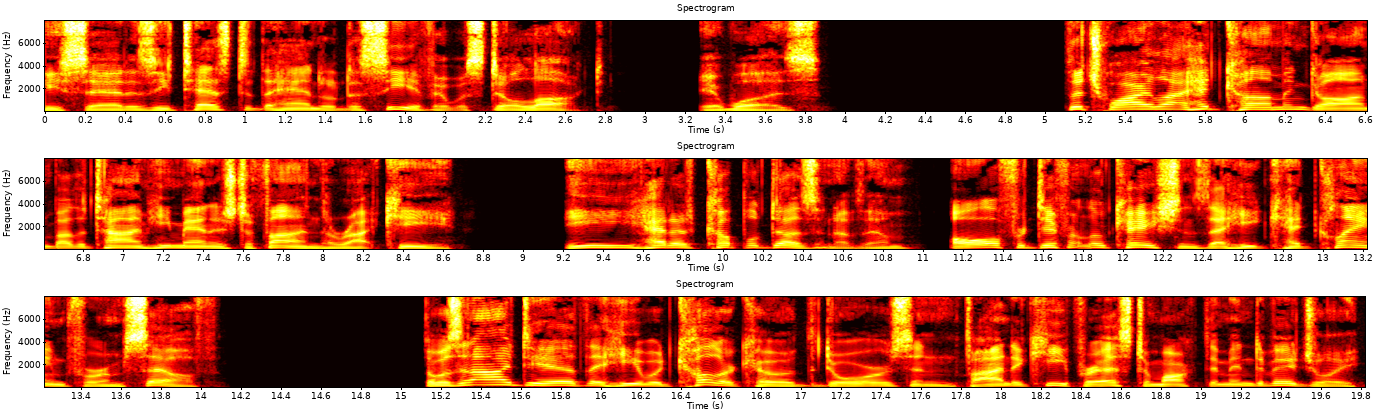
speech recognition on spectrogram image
he said as he tested the handle to see if it was still locked. It was. The twilight had come and gone by the time he managed to find the right key. He had a couple dozen of them, all for different locations that he had claimed for himself. There was an idea that he would color code the doors and find a key press to mark them individually.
